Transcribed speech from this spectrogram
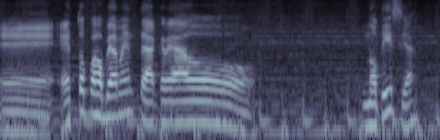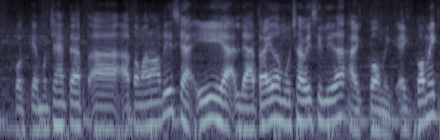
Eh, esto pues obviamente ha creado noticias, porque mucha gente ha, tomado noticias y le ha traído mucha visibilidad al cómic. El cómic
